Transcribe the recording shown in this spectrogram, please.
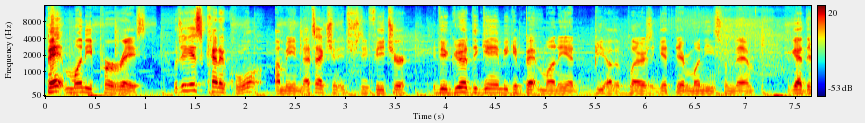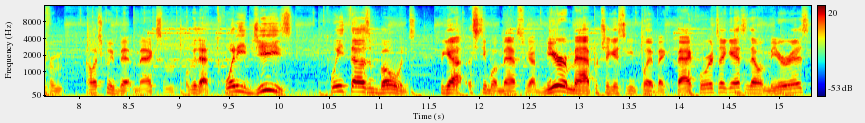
bet money per race which I guess is kind of cool. I mean, that's actually an interesting feature. If you're good at the game, you can bet money and beat other players and get their monies from them. We got different, how much can we bet maximum? Look at that, 20 G's, 20,000 bones. We got, let's see what maps we got. Mirror map, which I guess you can play back backwards, I guess. Is that what mirror is?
